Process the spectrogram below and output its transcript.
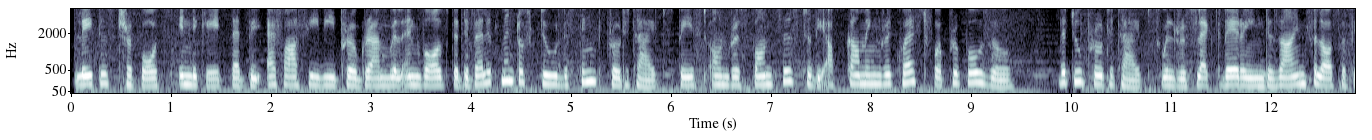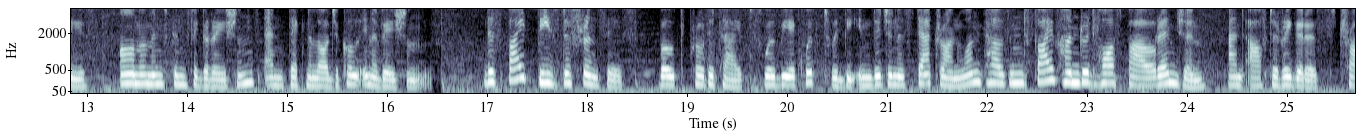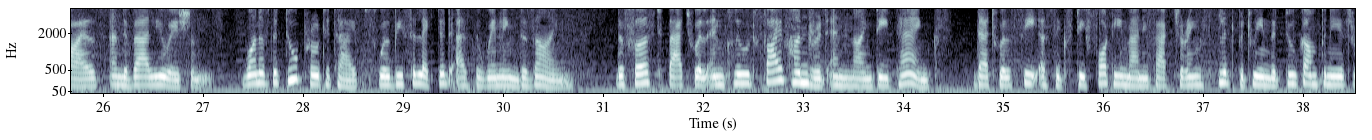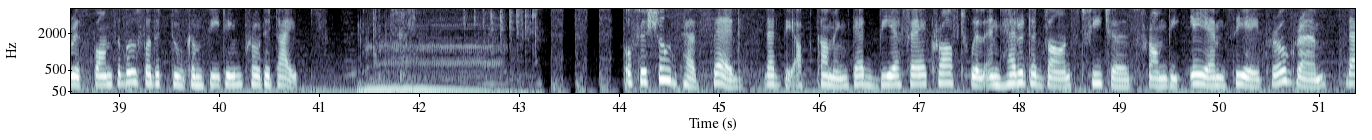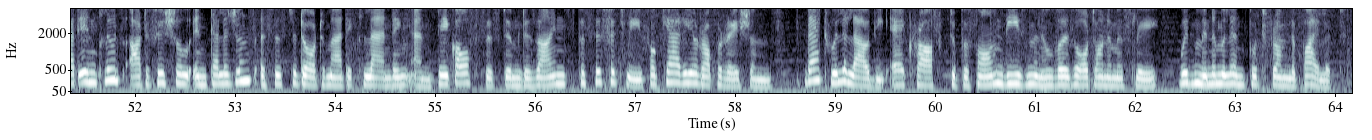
Latest reports indicate that the FRCV program will involve the development of two distinct prototypes based on responses to the upcoming request for proposal. The two prototypes will reflect varying design philosophies, armament configurations and technological innovations. Despite these differences, both prototypes will be equipped with the indigenous Datran 1500 horsepower engine, and after rigorous trials and evaluations, one of the two prototypes will be selected as the winning design. The first batch will include 590 tanks, that will see a 60-40 manufacturing split between the two companies responsible for the two competing prototypes. Officials have said that the upcoming TED-BF aircraft will inherit advanced features from the AMCA program that includes artificial intelligence-assisted automatic landing and takeoff system designed specifically for carrier operations that will allow the aircraft to perform these maneuvers autonomously with minimal input from the pilot.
